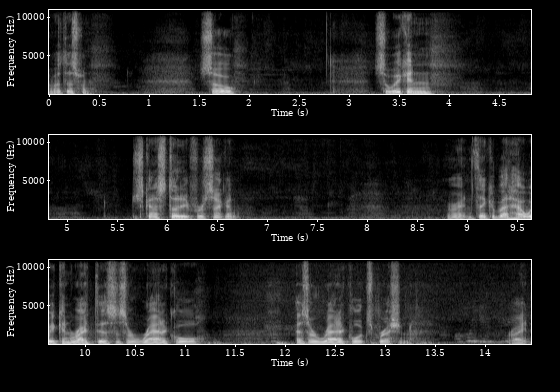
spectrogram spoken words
How about this one? So so we can just kind of study it for a second. All right, and think about how we can write this as a radical as a radical expression right?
